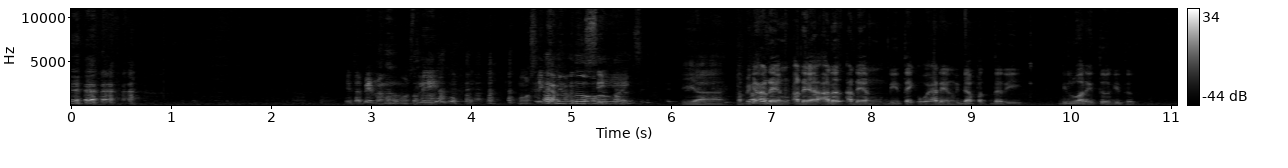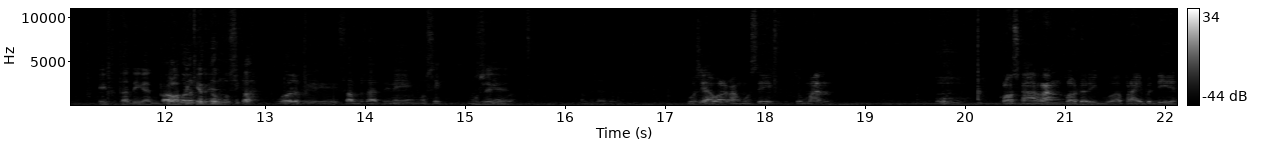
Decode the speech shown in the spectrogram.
Ya tapi emang mostly mostly karena musik. Iya, tapi kan ada yang ada ada ada yang di take away, ada yang didapat dari di luar itu gitu. Itu tadi kan Kalau gue lebih ke musik lah. Gue lebih sampai saat ini musik. Musik ya. gua. Sampai saat ini. Gue sih awal emang musik, cuman kalau sekarang kalau dari gua pribadi ya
